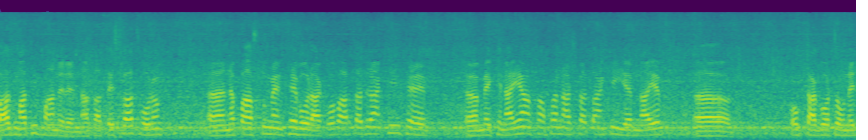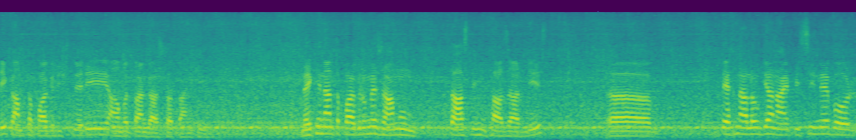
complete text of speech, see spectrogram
բազմաթիվ բաներ են նախատեսված, որոնք նպաստում են թե որակով արտադրանքին, թե մեքենայի անխափան աշխատանքին եւ նաեւ օգտագործողների կամ տպագրիչների անվտանգ աշխատանքին։ Մեքենան տպագրում է ժամում 15000 լիստ։ Տեխնոլոգիան այնպեսին է, որ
